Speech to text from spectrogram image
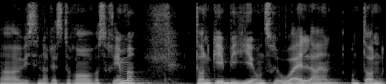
äh, wir sind ein Restaurant, was auch immer. Dann geben wir hier unsere URL ein und dann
